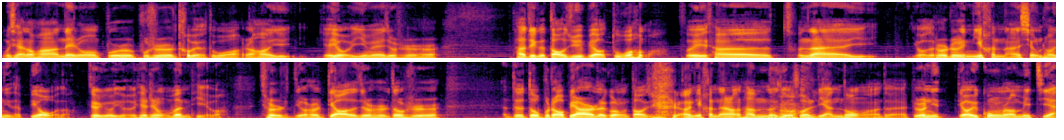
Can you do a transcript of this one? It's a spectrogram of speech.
目前的话内容不是不是特别多，然后也也有因为就是它这个道具比较多嘛，所以它存在有的时候就是你很难形成你的 build，就有有一些这种问题吧，就是有时候掉的就是都是。都都不着边儿的各种道具，然后你很难让他们的有所联动啊。对，比如你掉一弓，然后没箭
